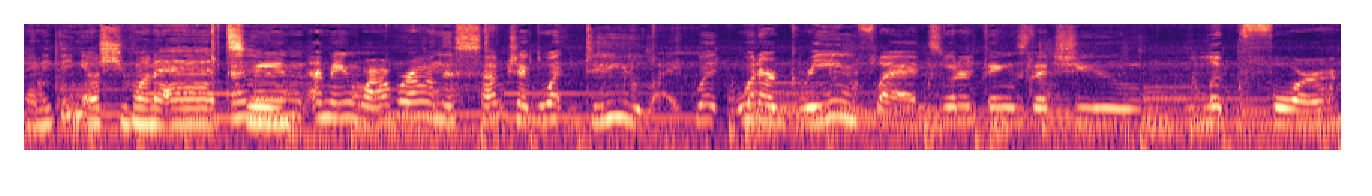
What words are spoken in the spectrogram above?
anything else you want to add to I mean, I mean, while we're on this subject, what do you like? What What are green flags? What are things that you look for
